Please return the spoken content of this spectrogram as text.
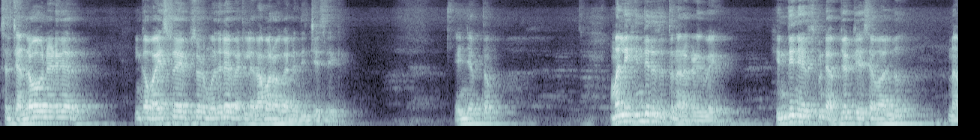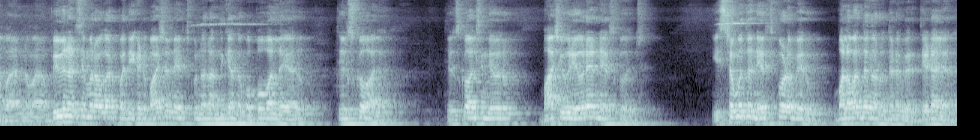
అసలు చంద్రబాబు నాయుడు గారు ఇంకా వైస్రా ఎపిసోడ్ మొదలే పెట్టలే రామారావు గారిని దించేసేకి. ఏం చెప్తాం? మళ్ళీ హిందీ రుద్దుతున్నారు అక్కడికి పోయి. హిందీ నేర్చుకుంటే అబ్జెక్ట్ చేసేవాళ్ళు నా నా మన పివి నరసింహారావు గారు పదిహేడు భాషలు నేర్చుకున్నారు. అందుకే అంత గొప్ప వాళ్ళు అయ్యారు తెలుసుకోవాలి. తెలుసుకోవాల్సింది ఎవరు? భాష ఎవరు? ఎవరైనా నేర్చుకోవచ్చు. ఇష్టంతో నేర్చుకోవడం వేరు బలవంతంగా రుద్దడం వేరు. తేడా లేదా?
